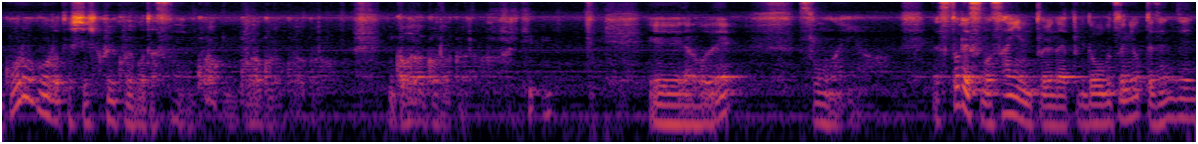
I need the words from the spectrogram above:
ゴロゴロとして低い声も出すね。ゴロゴロゴロゴロ。ゴロゴロゴロ。ゴロ えー、なるほどね。そうなんや。ストレスのサインというのはやっぱり動物によって全然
